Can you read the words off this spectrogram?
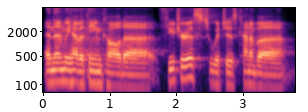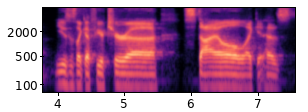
And then we have a theme called uh, Futurist, which is kind of a uses like a Futura style, like it has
